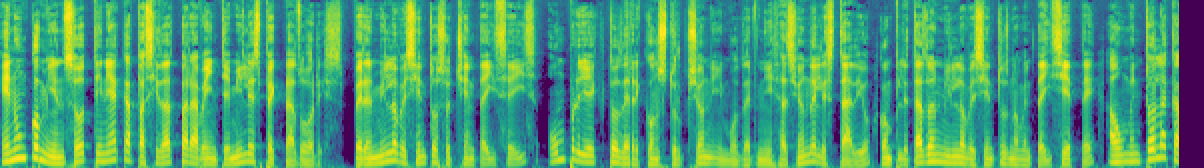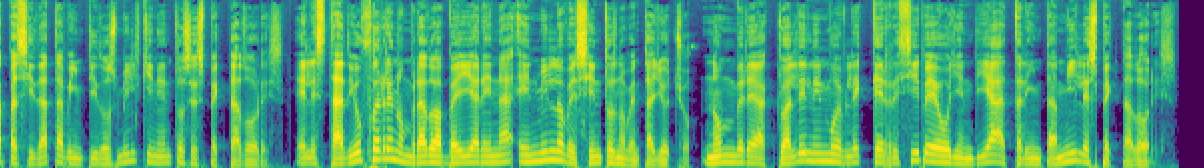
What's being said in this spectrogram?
En un comienzo tenía capacidad para 20.000 espectadores, pero en 1986 un proyecto de reconstrucción y modernización del estadio, completado en 1997, aumentó la capacidad a 22.500 espectadores. El estadio fue renombrado a Bay Arena en 1998, nombre actual del inmueble que recibe hoy en día a 30.000 espectadores.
